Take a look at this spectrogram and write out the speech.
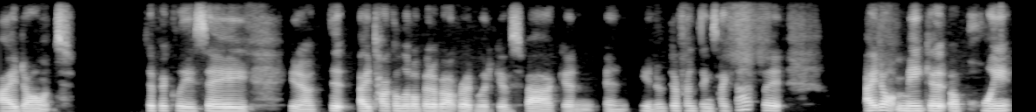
i don't typically say you know, th- I talk a little bit about Redwood Gives Back and and you know different things like that, but I don't make it a point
